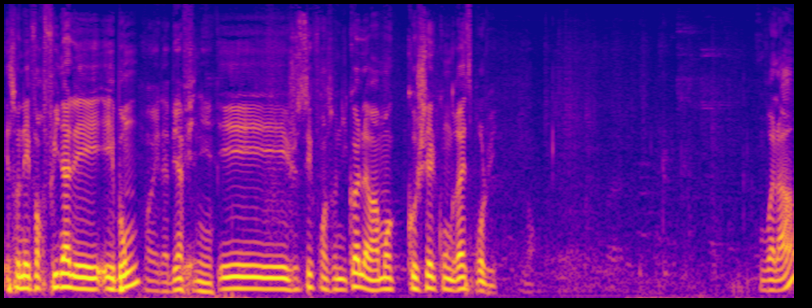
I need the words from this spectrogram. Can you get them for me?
Et son effort final est, est bon. Ouais, Il a bien fini. Et je sais que François Nicole a vraiment coché le congrès pour lui. Voilà.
